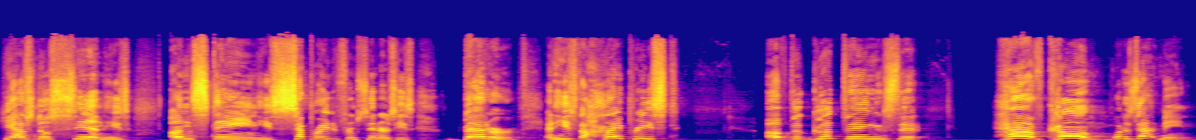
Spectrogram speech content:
he has no sin. He's unstained. He's separated from sinners. He's better. And he's the high priest of the good things that have come. What does that mean?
